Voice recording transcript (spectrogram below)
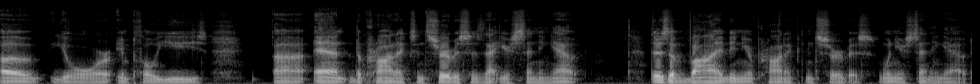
of your employees uh, and the products and services that you're sending out. There's a vibe in your product and service when you're sending out.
